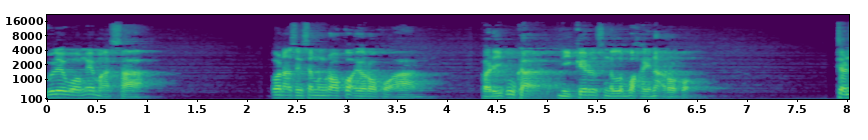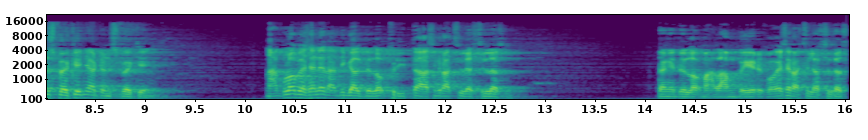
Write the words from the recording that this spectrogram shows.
Boleh wonge masak. Kok nak seneng rokok ya rokokan. Bariku gak mikir ngelemah enak rokok. Dan sebagainya dan sebagainya. Nah, kalau biasanya tak tinggal delok berita sing jelas-jelas. Dan delok mak lampir, pokoknya sing jelas-jelas.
